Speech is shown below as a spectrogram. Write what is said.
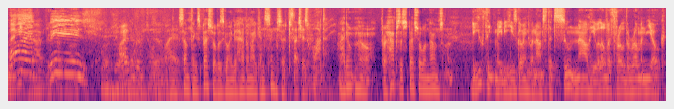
that he. Quiet, please. Something special is going to happen, I can sense it. Such as what? I don't know. Perhaps a special announcement. Do you think maybe he's going to announce that soon now he will overthrow the Roman yoke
